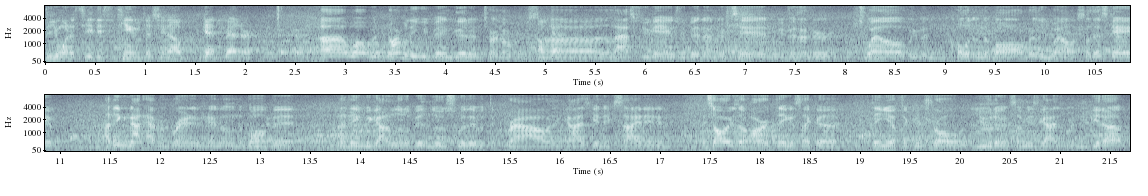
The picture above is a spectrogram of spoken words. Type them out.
do you want to see this team just you know get better? Uh, well, normally we've been good in turnovers. Okay. Uh, the last few games we've been under 10, we've been under 12, we've been holding the ball really well. So this game, I think not having Brandone handling the ball a bit, I think we got a little bit loose with it with the crowd and guys getting excited. And it's always a hard thing. It's like a thing you have to control with Yuda and some of these guys. When you get up,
